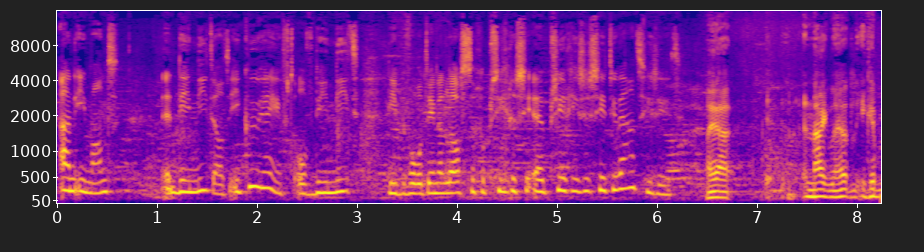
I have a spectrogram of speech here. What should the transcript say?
aan iemand die niet dat IQ heeft. Of die, niet, die bijvoorbeeld in een lastige psychische, psychische situatie zit. Nou ja, nou, ik, heb,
